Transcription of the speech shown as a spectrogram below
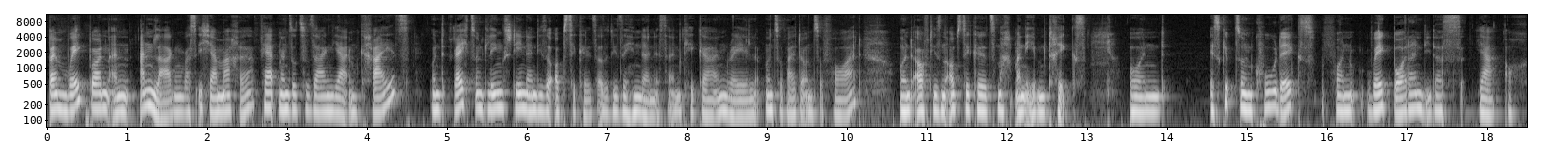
Beim Wakeboarden an Anlagen, was ich ja mache, fährt man sozusagen ja im Kreis und rechts und links stehen dann diese Obstacles, also diese Hindernisse, ein Kicker, ein Rail und so weiter und so fort. Und auf diesen Obstacles macht man eben Tricks. Und es gibt so einen Kodex von Wakeboardern, die das ja auch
